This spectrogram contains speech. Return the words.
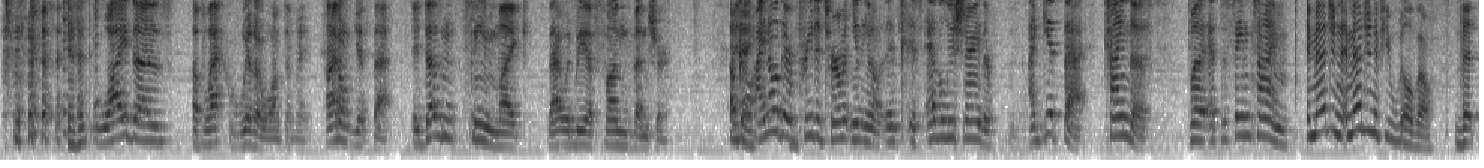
Is it? why does a black widow want to mate? I don't get that. It doesn't seem like that would be a fun venture. Okay. I know, I know they're predetermined. You know, you know, it's it's evolutionary. They're, I get that, kind of, but at the same time, Imagine, imagine if you will, though, that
